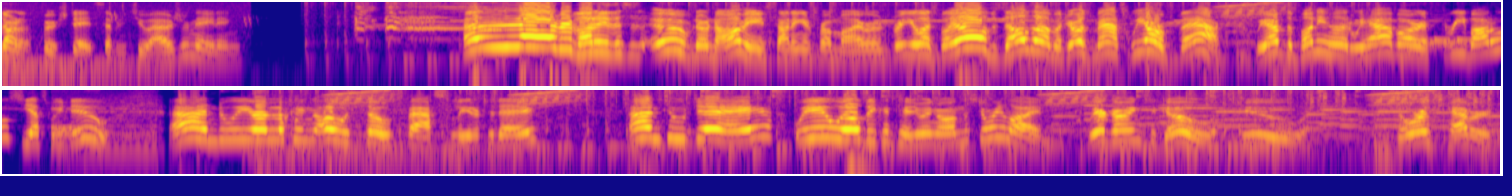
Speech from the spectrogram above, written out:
Start of the first day, 72 hours remaining. Hello everybody, this is Oob no Nami signing in from my room bring you Let's Play of Zelda Majora's Mask. We are back. We have the bunny hood. We have our three bottles. Yes, we do. And we are looking oh so fast leader today. And today, we will be continuing on the storyline. We are going to go to Zora's Cavern.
